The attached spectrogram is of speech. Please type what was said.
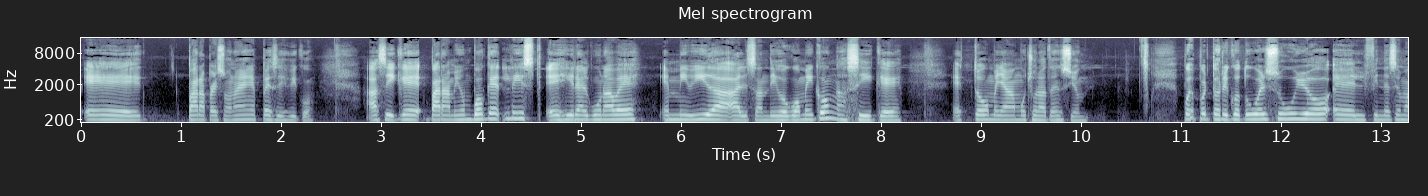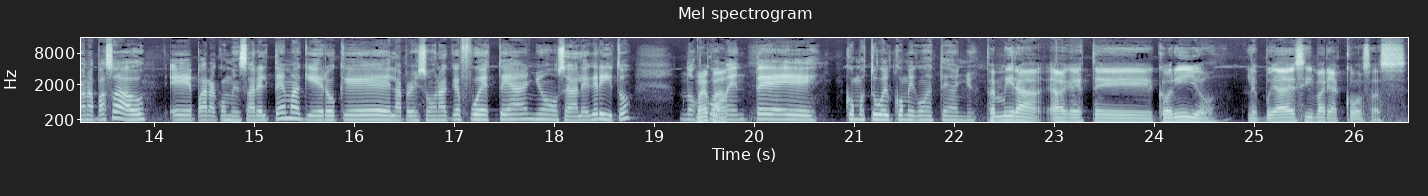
eh, para personas en específico. Así que para mí un bucket list es ir alguna vez en mi vida al San Diego Comic Con, así que esto me llama mucho la atención. Pues Puerto Rico tuvo el suyo el fin de semana pasado. Eh, para comenzar el tema, quiero que la persona que fue este año, o sea, Alegrito, nos comente cómo estuvo el Comic Con este año. Pues mira, a- este Corillo, les voy a decir varias cosas.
